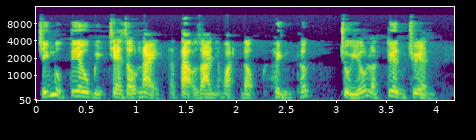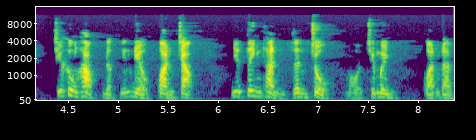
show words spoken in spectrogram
Chính mục tiêu bị che giấu này đã tạo ra những hoạt động hình thức chủ yếu là tuyên truyền, chứ không học được những điều quan trọng như tinh thần dân chủ mà Hồ Chí Minh quan tâm.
